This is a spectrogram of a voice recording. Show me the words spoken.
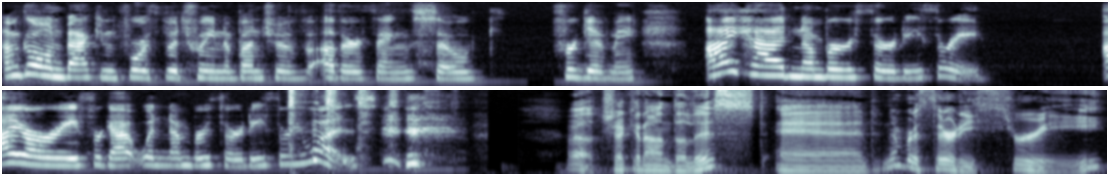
I'm going back and forth between a bunch of other things, so forgive me. I had number 33. I already forgot what number 33 was. Well, check it on the list. And number 33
